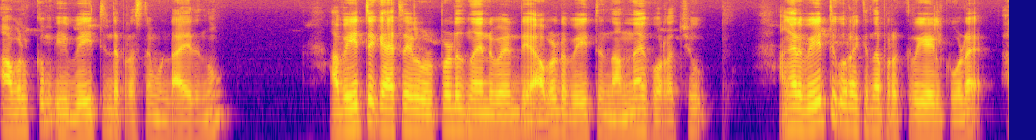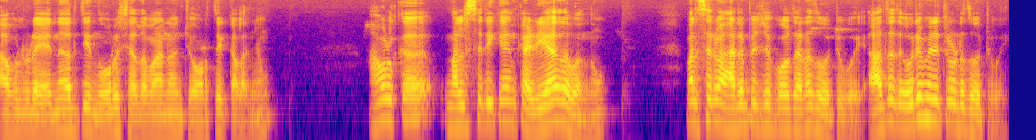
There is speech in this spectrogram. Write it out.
അവൾക്കും ഈ വെയിറ്റിന്റെ പ്രശ്നമുണ്ടായിരുന്നു. ആ വെയിറ്റ് കാറ്റഗറിയിൽ ഉൾപ്പെടുന്നതിന് വേണ്ടി അവളുടെ വെയിറ്റ് നന്നേ കുറച്ചു. അങ്ങനെ വെയിറ്റ് കുറയ്ക്കുന്ന പ്രക്രിയയിൽ കൂടെ അവളുടെ എനർജി നൂറ് ശതമാനവും ചോർത്തിക്കളഞ്ഞു. അവൾക്ക് മത്സരിക്കാൻ കഴിയാതെ വന്നു. മത്സരം ആരംഭിച്ചപ്പോൾ തന്നെ തോറ്റുപോയി. ആദ്യത്തെ ഒരു മിനിറ്റ് കൊണ്ട് തോറ്റുപോയി.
